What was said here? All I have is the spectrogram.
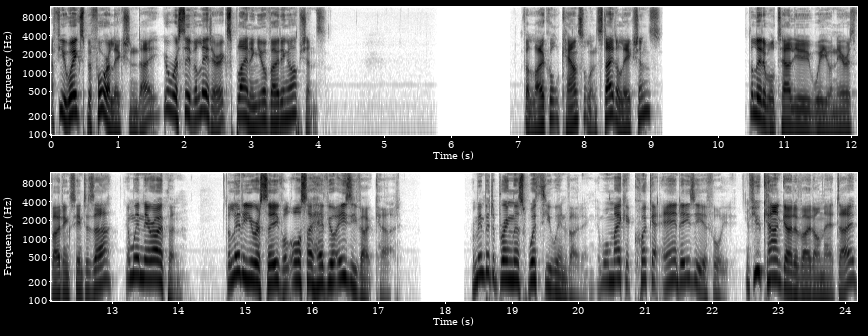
A few weeks before election day, you'll receive a letter explaining your voting options. For local, council, and state elections, the letter will tell you where your nearest voting centres are and when they're open. The letter you receive will also have your EasyVote card. Remember to bring this with you when voting. It will make it quicker and easier for you. If you can't go to vote on that day,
